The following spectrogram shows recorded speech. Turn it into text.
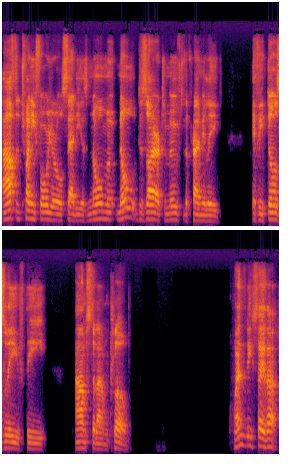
after the 24 year old said he has no no desire to move to the Premier League if he does leave the Amsterdam club. When did he say that?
